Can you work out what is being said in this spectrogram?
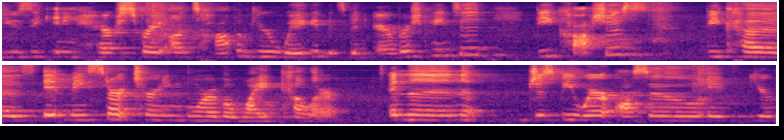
using any hairspray on top of your wig if it's been airbrush painted. Be cautious because it may start turning more of a white color. And then just be aware also if your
